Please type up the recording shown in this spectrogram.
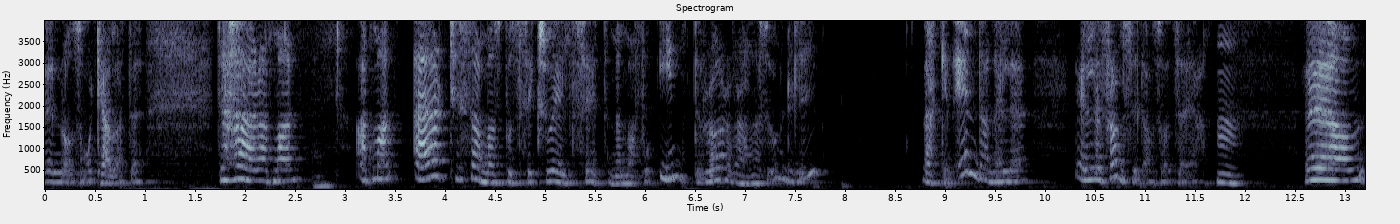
det någon som har kallat det. Det här att man, att man är tillsammans på ett sexuellt sätt men man får inte röra varandras underliv. Varken ändan eller, eller framsidan så att säga. Mm. Um,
